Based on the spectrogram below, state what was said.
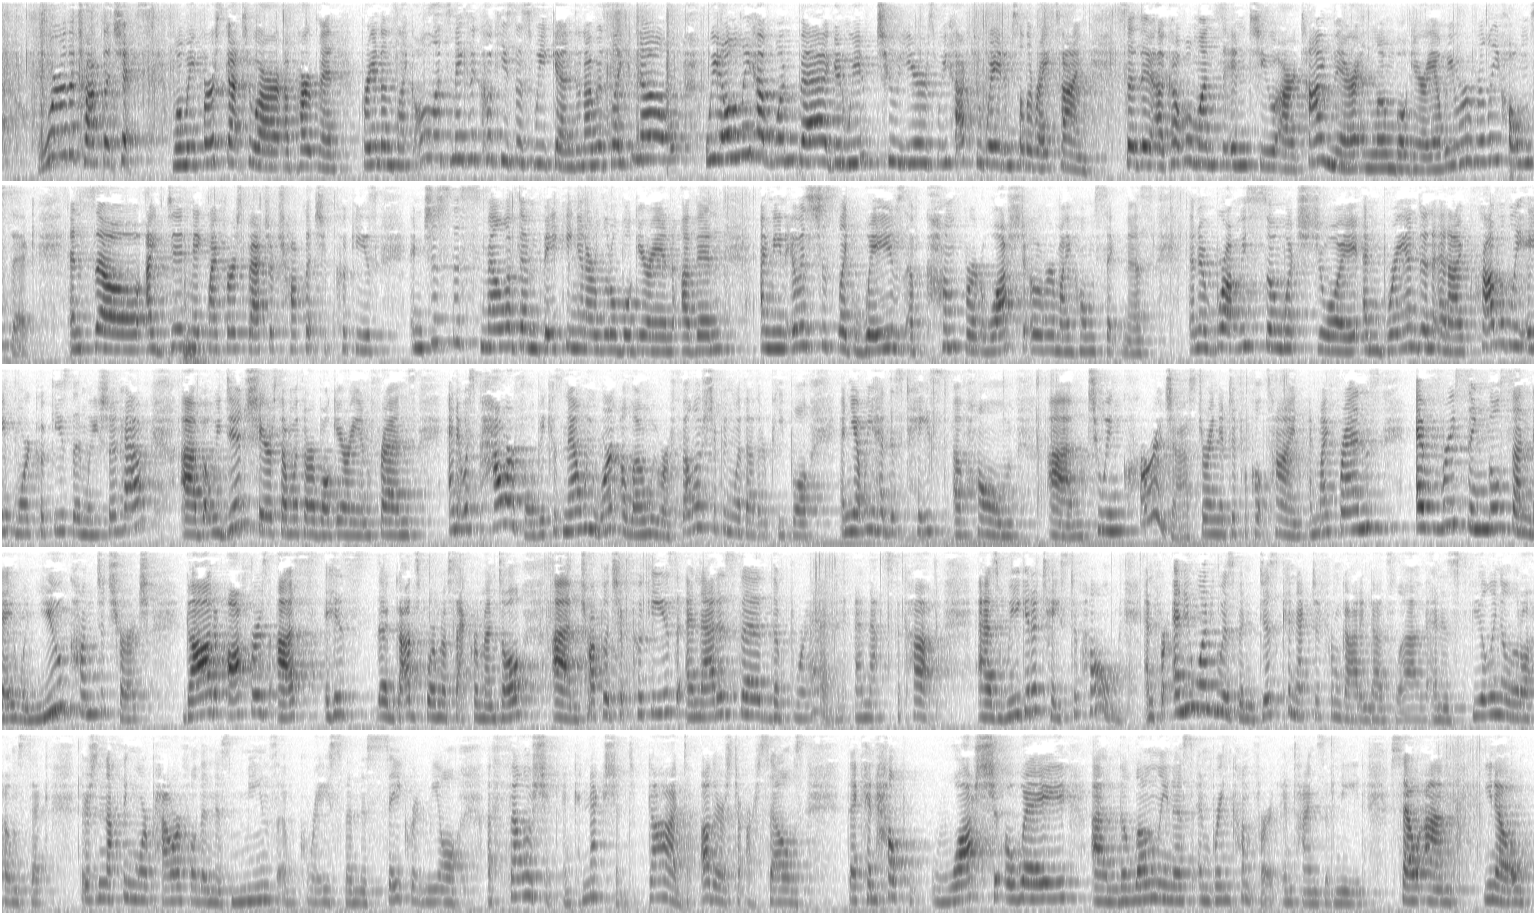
were the chocolate chips. When we first got to our apartment, Brandon's like, oh, let's make the cookies this weekend. And I was like, no, we only have one bag and we have two years. We have to wait until the right time. So the, a couple months into our time there in Lone, Bulgaria, we were really homesick. And so I did make my first batch of chocolate chip cookies and just the smell of them baking in our little Bulgarian oven, I mean, it was just like waves of comfort washed over my homesickness and it brought me so much joy. And Brandon and I probably ate more cookies than we should have, uh, but we did share some with our Bulgarian friends, and it was powerful because now we weren't alone. We were fellowshipping with other people, and yet we had this taste of home um, to encourage us during a difficult time. And my friends, every single Sunday when you come to church, God offers us his God's form of sacramental um, chocolate chip cookies, and that is the the bread, and that's the cup as we get a taste of home. And for anyone who has been disconnected from God and God's love and is feeling a little homesick, there's nothing more powerful than this means of grace, than this sacred meal of fellowship and connection to God, to others, to ourselves that can help wash away um, the loneliness and bring comfort in times of need. So, um, you know,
